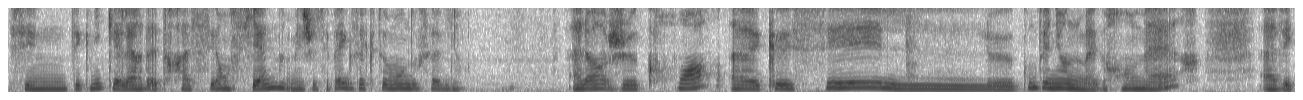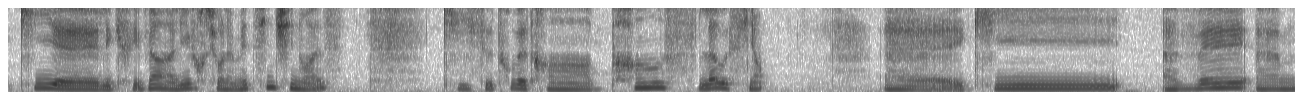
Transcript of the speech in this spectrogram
c'est une technique qui a l'air d'être assez ancienne, mais je ne sais pas exactement d'où ça vient. Alors je crois euh, que c'est le compagnon de ma grand-mère avec qui elle écrivait un livre sur la médecine chinoise qui se trouve être un prince laotien euh, qui avait euh,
